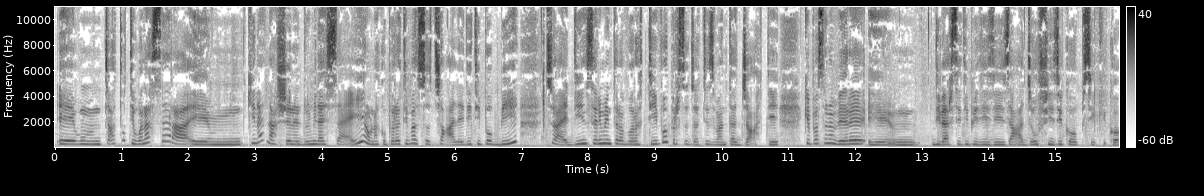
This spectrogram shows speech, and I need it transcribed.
E, um, ciao a tutti, buonasera. E, um, Chinè nasce nel 2006, è una cooperativa sociale di tipo B, cioè di inserimento lavorativo per soggetti svantaggiati che possono avere ehm, diversi tipi di disagio fisico o psichico.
